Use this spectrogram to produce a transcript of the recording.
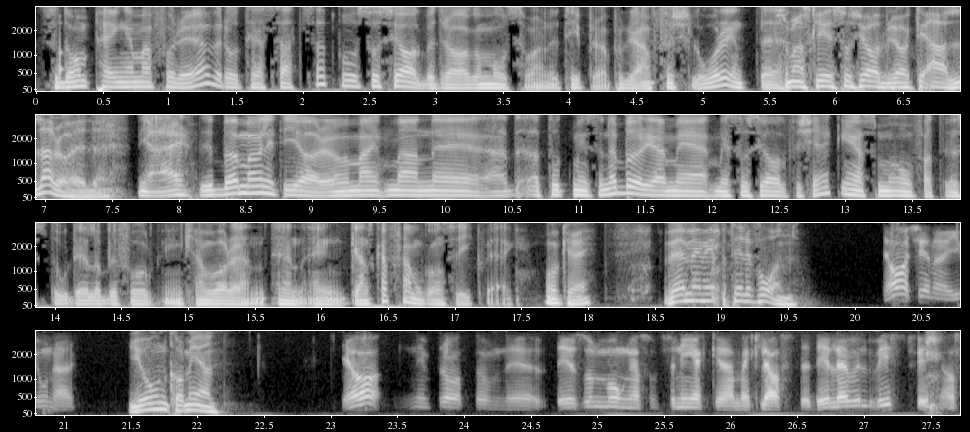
Så de pengar man får över då till att satsa på socialbidrag och motsvarande typer av program förslår inte. Så man ska ge socialbidrag till alla då eller? Nej, det bör man väl inte göra. Men man, man, eh, att, att åtminstone börja med, med socialförsäkringar som omfattar en stor del av befolkningen kan vara en, en, en ganska framgångsrik väg. Okej. Vem är med på telefon? Ja, tjena, Jon här. Jon, kom igen. Ja, ni pratar om det. Det är så många som förnekar det här med klasser. Det lär väl visst finnas.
